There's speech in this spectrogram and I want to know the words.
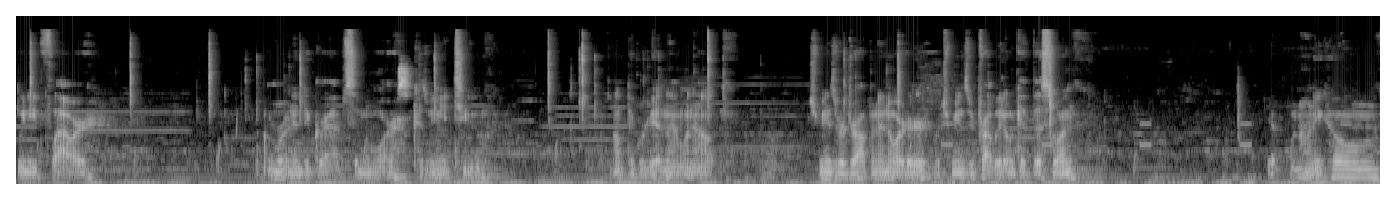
We need flour. I'm running to grab some more because we need two. I don't think we're getting that one out. Which means we're dropping an order, which means we probably don't get this one. Yep, one honeycomb.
